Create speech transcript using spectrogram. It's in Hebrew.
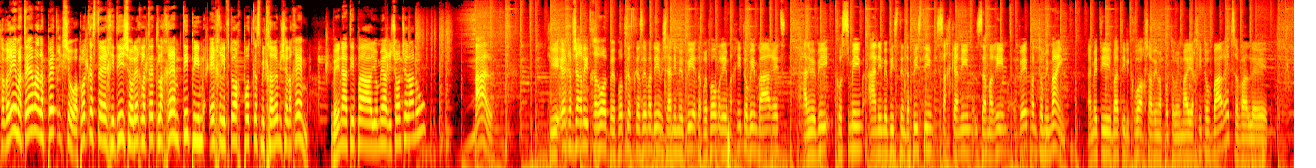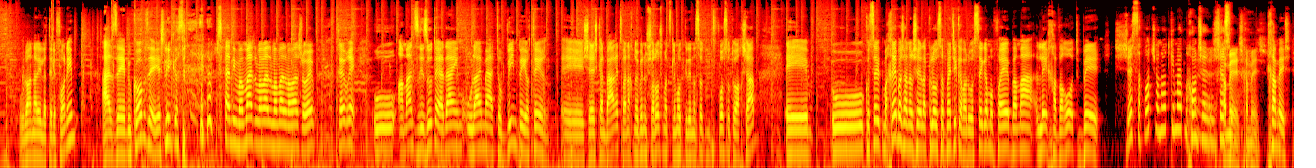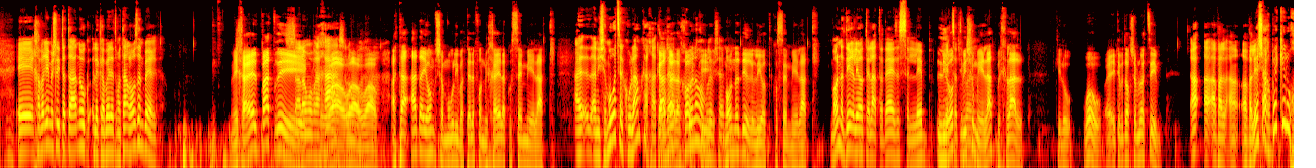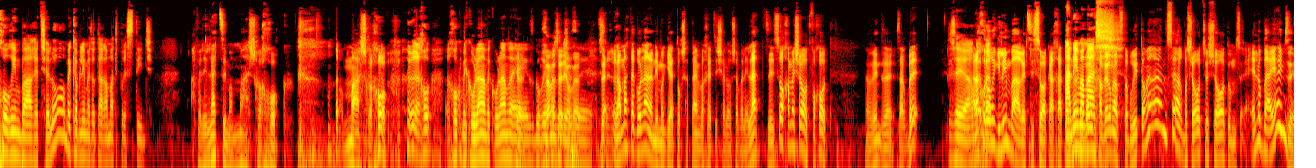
חברים, אתם על הפטריק שואו, הפודקאסט היחידי שהולך לתת לכם טיפים איך לפתוח פודקאסט מתחרה משלכם. והנה הטיפ היומי הראשון שלנו, על. כי איך אפשר להתחרות בפודקאסט כזה מדהים שאני מביא את הפרפורמרים הכי טובים בארץ, אני מביא קוסמים, אני מביא סטנדאפיסטים, שחקנים, זמרים ופנטומימאים. האמת היא, באתי לקבוע עכשיו עם הפנטומימאי הכי טוב בארץ, אבל uh, הוא לא ענה לי לטלפונים. אז uh, במקום זה, יש לי קוסם שאני ממש ממש ממש ממש אוהב. חבר'ה, הוא אמן זריזות הידיים אולי מהטובים ביותר uh, שיש כאן בארץ, ואנחנו הבאנו שלוש מצלמות כדי לנסות לתפוס אותו עכשיו. Uh, הוא קוסם מתמחה בז'אנר של הקלוס-אפ מג'יק, אבל הוא עושה גם מופעי במה לחברות בשש שפות שונות כמעט, נכון? ש- שש- חמש, חמש. חמש. אה, חברים, יש לי את התענוג לקבל את מתן רוזנברג. מיכאל פטריק! שלום וברכה, וואו, שלום וואו, וברכה. וואו. אתה עד היום שמור לי בטלפון מיכאל הקוסם מאילת. אה, אני שמור אצל כולם ככה, אתה יודע? ככה, נכון, כי. מאוד נדיר להיות קוסם מאילת. מאוד נדיר להיות אילת, אתה יודע איזה סלב להיות מישהו מאילת בכלל. כאילו, וואו, הייתי בטוח שהם לא יוצאים. אה, אה, אבל, אבל יש הרבה כאילו חורים בארץ שלא מקבלים את אותה רמת prestige. אבל אילת זה ממש רחוק. ממש רחוק. רחוק, רחוק מכולם וכולם אה, כן, סגורים זה מה שאני אומר. שזה- זה, שזה- רמת הגולן אני מגיע תוך שעתיים וחצי, שלוש, אבל אילת זה לנסוע חמש שעות לפחות. אתה מבין? זה, זה הרבה. זה הרבה... אנחנו ו- לא רגילים בארץ לנסוע ככה. אתה אני ממש- חבר מארצות הברית, אתה אומר, אה, נוסע ארבע שעות, שש שעות, אין לו בעיה עם זה.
